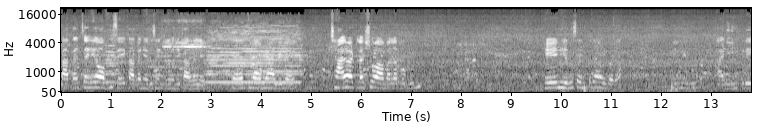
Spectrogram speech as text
काकांचं हे ऑफिस आहे काका नेहरू सेंटरमध्ये कामाला आहे तर थ्रू आम्ही आलेलो आहे. छान वाटला शो आम्हाला बघून. हे नेहरू सेंटर आहे बघा. आणि इकडे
